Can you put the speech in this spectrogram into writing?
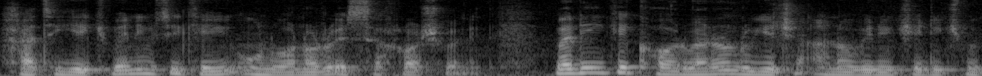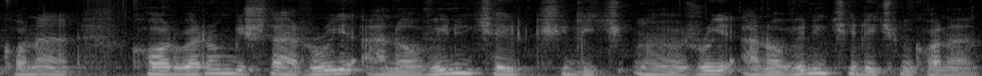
خط یک بنویسید که این عنوان رو استخراج کنید. ولی اینکه کاربران روی چه عناوینی کلیک می‌کنن کاربران بیشتر روی عناوینی کلیک روی عناوینی کلیک می‌کنن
